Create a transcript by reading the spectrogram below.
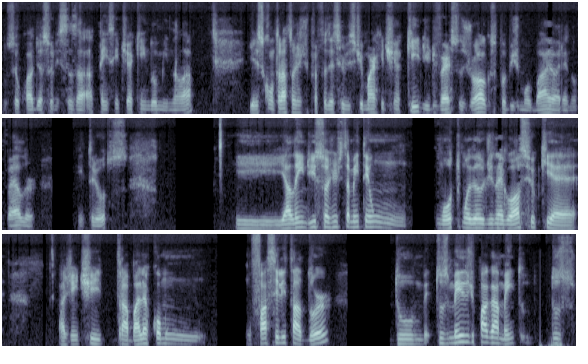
no seu quadro de acionistas, a Tencent é quem domina lá. E eles contratam a gente para fazer serviço de marketing aqui de diversos jogos, PUBG Mobile, Arena Valor, entre outros. E além disso, a gente também tem um, um outro modelo de negócio que é a gente trabalha como um, um facilitador do, dos meios de pagamento dos.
